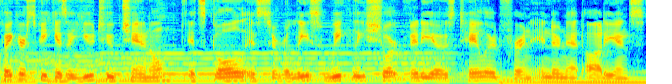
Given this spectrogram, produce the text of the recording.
Quaker Speak is a YouTube channel. Its goal is to release weekly short videos tailored for an internet audience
